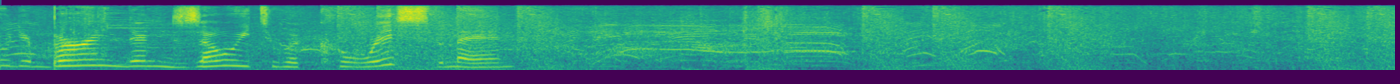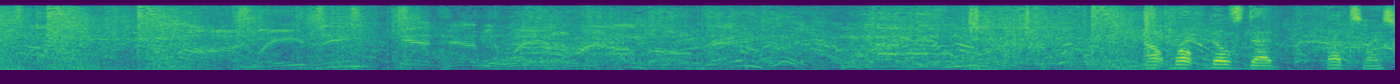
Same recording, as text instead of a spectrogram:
Here. Dude, you're burning Zoe to a crisp, man. You. Oh, well, Bill's dead. That's nice.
